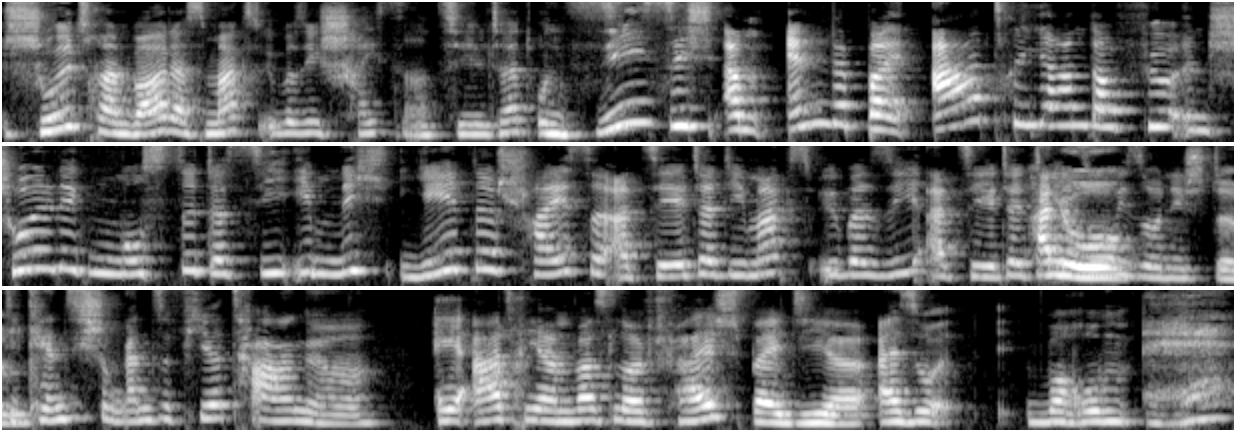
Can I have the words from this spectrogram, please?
schuld dran war, dass Max über sie Scheiße erzählt hat und sie sich am Ende bei Adrian dafür entschuldigen musste, dass sie ihm nicht jede Scheiße erzählt hat, die Max über sie erzählt hat, die Hallo. sowieso nicht stimmt. Die kennen sich schon ganze vier Tage. Ey, Adrian, was läuft falsch bei dir? Also, warum? Hä?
